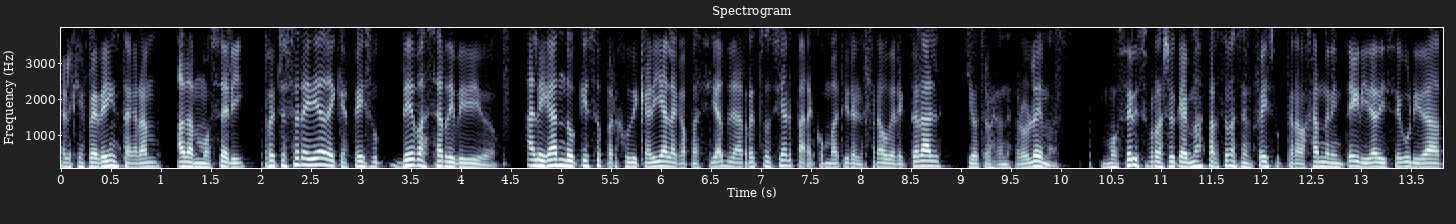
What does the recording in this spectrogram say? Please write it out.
El jefe de Instagram, Adam Mosseri, rechazó la idea de que Facebook deba ser dividido, alegando que eso perjudicaría la capacidad de la red social para combatir el fraude electoral y otros grandes problemas. Mosseri subrayó que hay más personas en Facebook trabajando en integridad y seguridad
